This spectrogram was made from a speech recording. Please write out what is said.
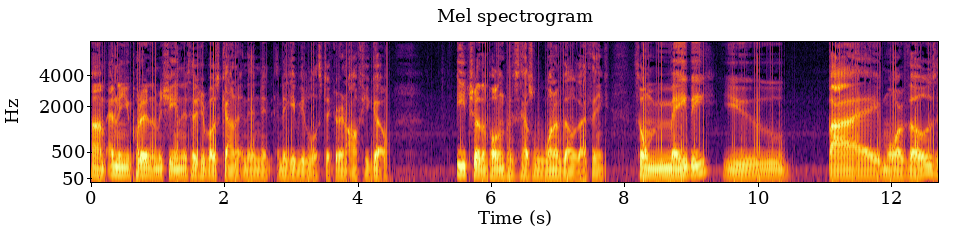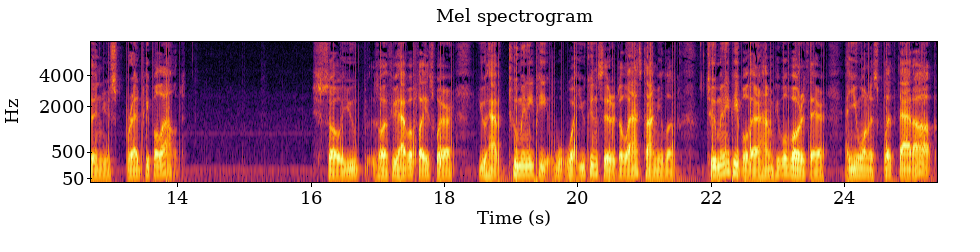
Um, and then you put it in the machine, and it says your vote's counted, and then it, and they give you a little sticker, and off you go. Each of the polling places has one of those, I think. So maybe you buy more of those and you spread people out. So you so if you have a place where you have too many people, what you considered the last time you looked, too many people there, how many people voted there, and you want to split that up,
